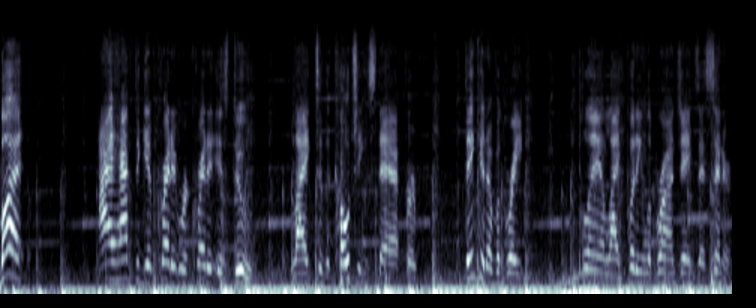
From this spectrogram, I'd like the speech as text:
But I have to give credit where credit is due. Like to the coaching staff for thinking of a great plan like putting LeBron James at center.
